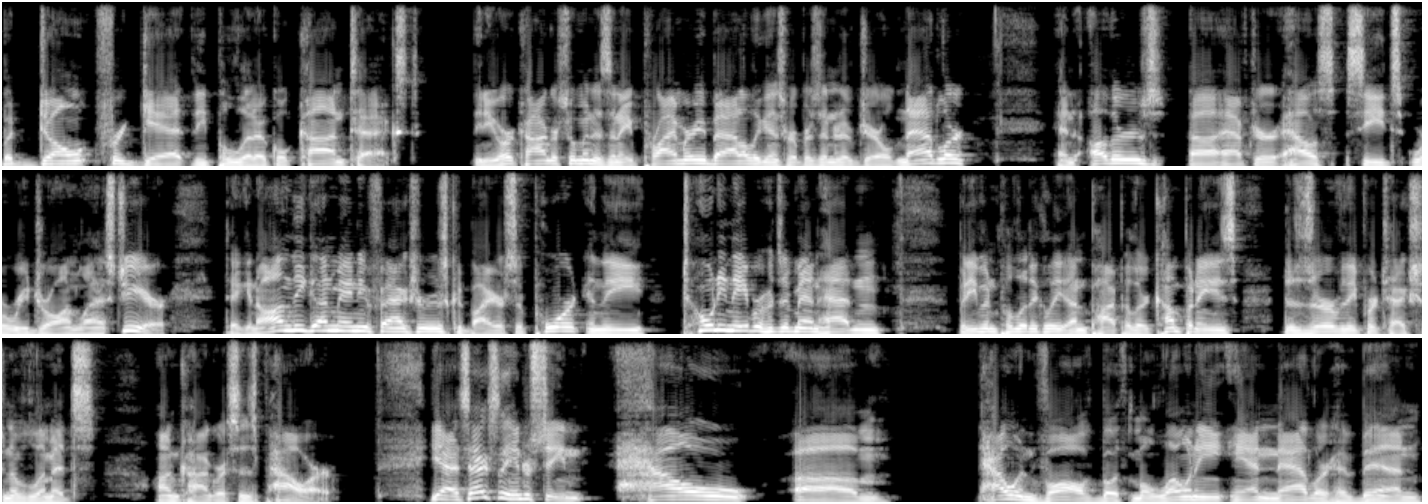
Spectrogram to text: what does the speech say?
but don't forget the political context. The New York Congresswoman is in a primary battle against Representative Jerrold Nadler and others uh, after House seats were redrawn last year. Taking on the gun manufacturers could buy her support in the Tony neighborhoods of Manhattan, but even politically unpopular companies deserve the protection of limits on Congress's power. Yeah, it's actually interesting how um, how involved both Maloney and Nadler have been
